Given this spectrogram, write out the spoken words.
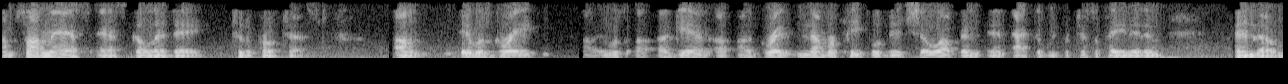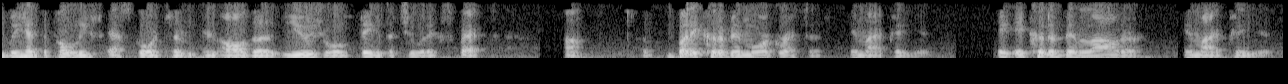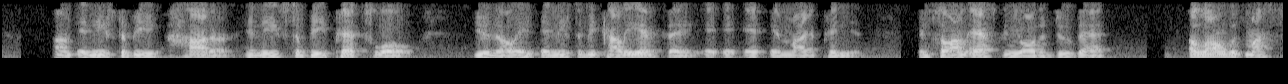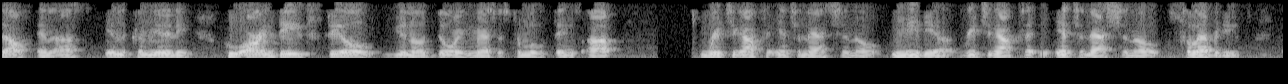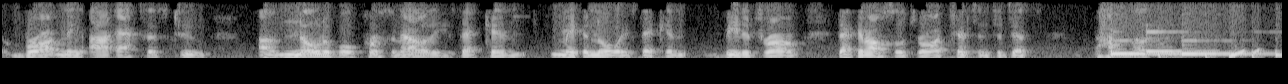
Um, so I masked as Gelede to the protest. Um, it was great. Uh, it was, uh, again, a, a, great number of people did show up and, and actively participated. And, and um, we had the police escorts and, and all the usual things that you would expect. Um, but it could have been more aggressive, in my opinion. It, it could have been louder, in my opinion. Um, it needs to be hotter. It needs to be petuo. You know, it, it needs to be caliente, in my opinion. And so I'm asking you all to do that along with myself and us in the community who are indeed still, you know, doing measures to move things up, reaching out to international media, reaching out to international celebrities, broadening our access to um, notable personalities that can make a noise, that can beat a drum, that can also draw attention to just how ugly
